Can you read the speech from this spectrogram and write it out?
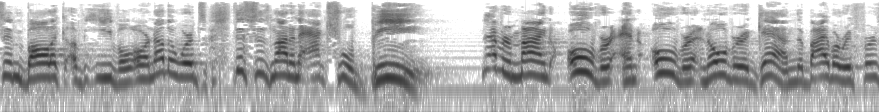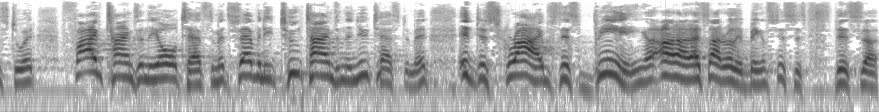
symbolic of evil. Or in other words, this is not an actual being. Never mind over and over and over again. The Bible refers to it five times in the Old Testament, 72 times in the New Testament. It describes this being. Uh, oh, no, that's not really a being. It's just this, this uh,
